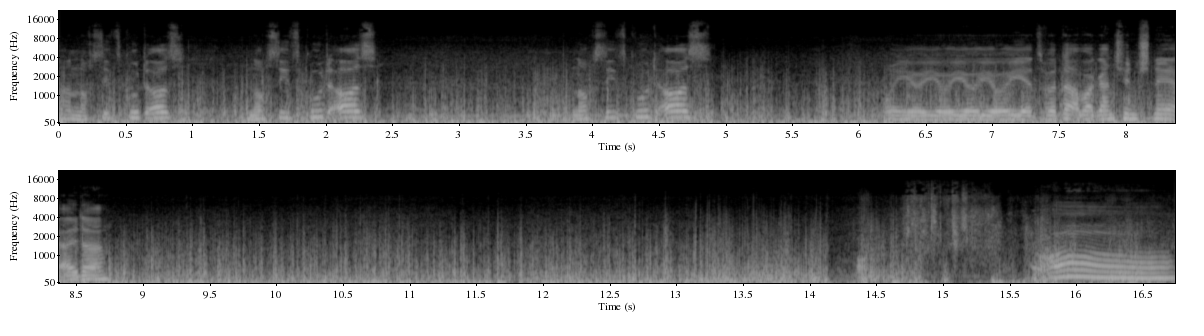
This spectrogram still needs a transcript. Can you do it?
Ah, noch sieht's gut aus. Noch sieht's gut aus. Noch sieht's gut aus. Uiuiuiui, jetzt wird er aber ganz schön schnell, Alter. Oh.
